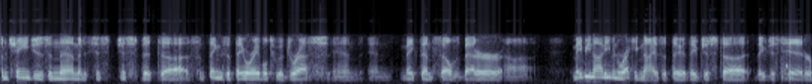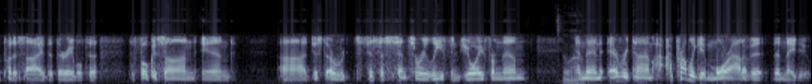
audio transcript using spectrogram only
some changes in them, and it's just just that uh, some things that they were able to address and and make themselves better. Uh, maybe not even recognize that they they've just uh, they've just hid or put aside that they're able to to focus on and uh, just a just a sense of relief and joy from them. Oh, wow. And then every time, I, I probably get more out of it than they do.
